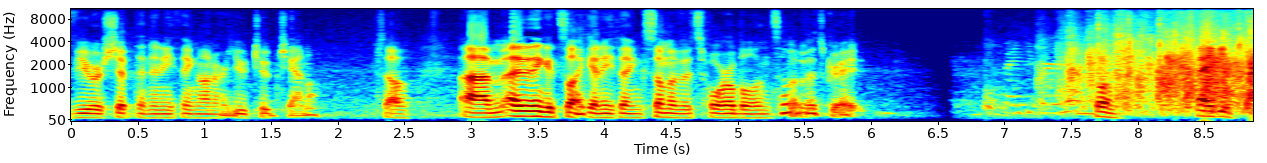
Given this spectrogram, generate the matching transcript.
viewership than anything on our YouTube channel. So um, I think it's like anything. Some of it's horrible and some of it's great. Well, thank you very much. Cool. Thank you.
